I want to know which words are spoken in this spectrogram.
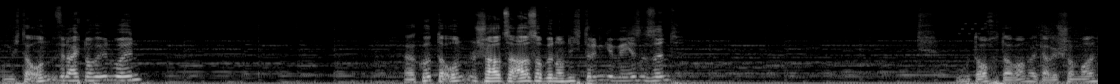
Komme ich da unten vielleicht noch irgendwo hin? Ja gut, da unten schaut es so aus, ob wir noch nicht drin gewesen sind. Oh doch, da waren wir glaube ich schon mal.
